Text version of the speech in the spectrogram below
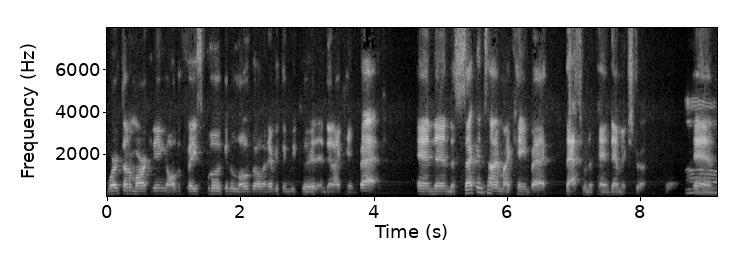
worked on the marketing, all the Facebook and the logo and everything we could. And then I came back. And then the second time I came back, that's when the pandemic struck. Mm. And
